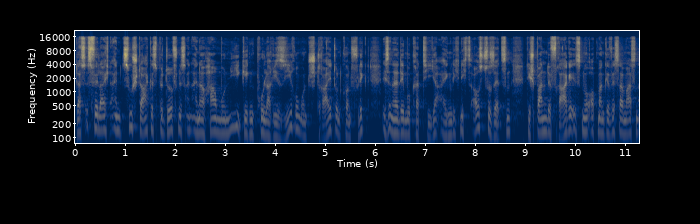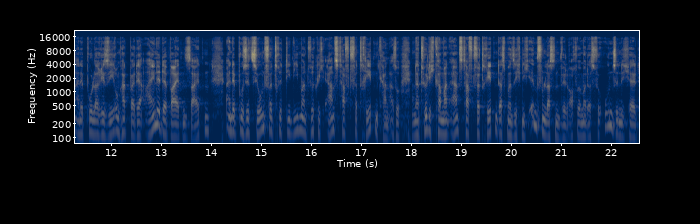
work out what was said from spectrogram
das ist vielleicht ein zu starkes Bedürfnis an einer Harmonie gegen Polarisierung und Streit und Konflikt ist in einer Demokratie ja eigentlich nichts auszusetzen. Die spannende Frage ist nur, ob man gewissermaßen eine Polarisierung hat, bei der eine der beiden Seiten eine Position vertritt, die niemand wirklich ernsthaft vertreten kann. Also natürlich kann man ernsthaft vertreten, dass man sich nicht impfen lassen will, auch wenn man das für unsinnig hält,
